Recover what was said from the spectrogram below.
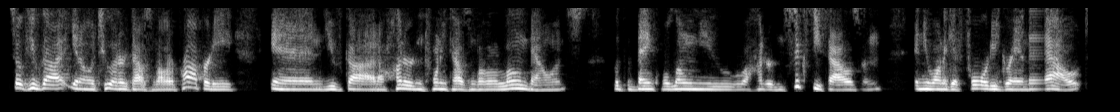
So if you've got, you know, a $200,000 property and you've got a $120,000 loan balance, but the bank will loan you 160,000 and you want to get 40 grand out,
